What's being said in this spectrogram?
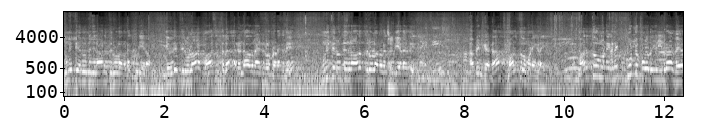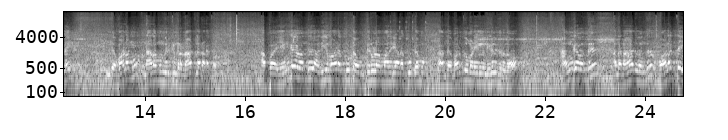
முன்னூத்தி அறுபத்தஞ்சு நாள் திருவிழா நடக்கக்கூடிய இடம். இங்க வந்து திருவிழா மாசத்துல ரெண்டாவது ஞாயிற்றுக்கிழமை நடக்குது. முன்னூத்தி அறுபத்தஞ்சு நாளும் திருவிழா நடக்கக்கூடிய இது. அப்படின்னு கேட்டா மருத்துவமனைகளை. மருத்துவமனைகளை கூட்டு போடுகின்ற வேலை இந்த வளமும் நலமும் இருக்கின்ற நாட்டில் நடக்கும். அப்ப எங்க வந்து அதிகமான கூட்டம் திருவிழா மாதிரியான கூட்டம் அந்த மருத்துவமனைகளில் நிகழ்கிறதோ அங்க வந்து அந்த நாடு வந்து வளத்தை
